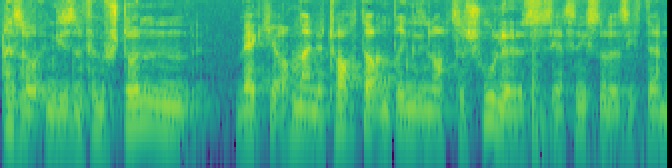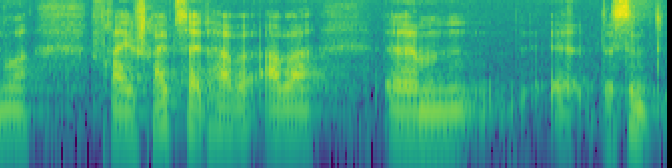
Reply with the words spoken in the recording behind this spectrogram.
Also in diesen fünf Stunden wecke ich auch meine Tochter und bringe sie noch zur Schule. Das ist jetzt nicht so, dass ich da nur freie Schreibzeit habe, aber ähm, äh, das sind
